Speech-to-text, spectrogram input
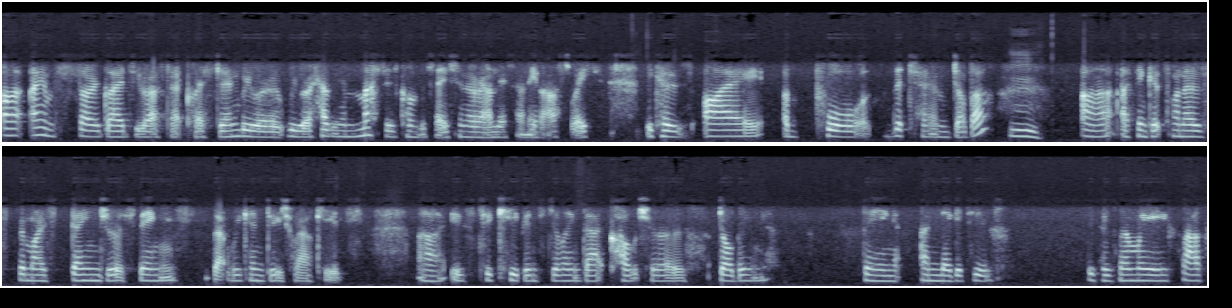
Uh, I am so glad you asked that question. We were we were having a massive conversation around this only last week because I abhor the term dobber. Mm. Uh, I think it's one of the most dangerous things that we can do to our kids uh, is to keep instilling that culture of dobbing being a negative. Because when we fast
